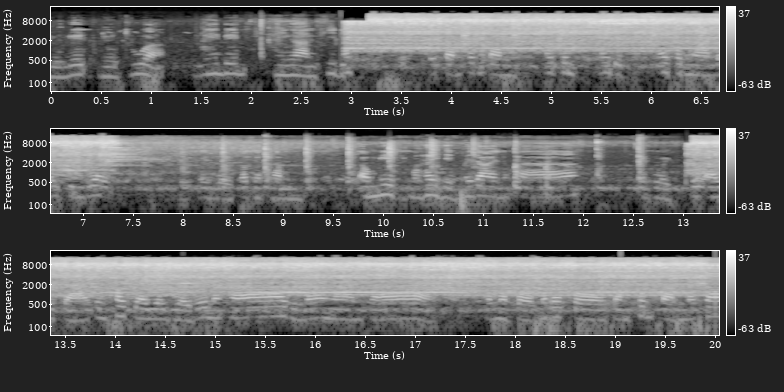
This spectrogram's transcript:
อยู่เรื่อยอยู่ทั่วนี่ได้มีงานที่ดีไปตำส้มตำให้คนให้เด็กให้คนงานได้กินด้วยไอ้บวยก็จะทำเอามีดมาให้เห็นไม่ได้นะคะไอ้บวยคือไอจ๋าจงเข้าใจยายบวยด้วยนะคะอยู่หน้างานค่ะจะมาปอกมะละกอตำส้มตำนะคะ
